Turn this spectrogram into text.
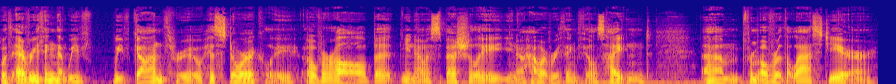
with everything that we've we've gone through historically overall, but you know, especially you know how everything feels heightened um, from over the last year,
